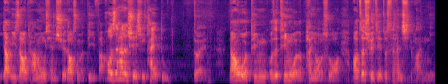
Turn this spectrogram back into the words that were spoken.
要依照他目前学到什么地方。或者是他的学习态度。对，然后我听我是听我的朋友说，哦，这学姐就是很喜欢你，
